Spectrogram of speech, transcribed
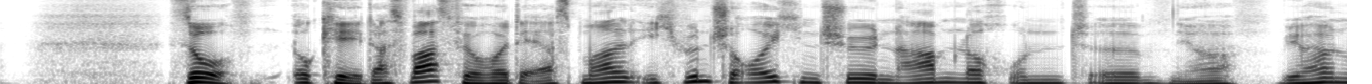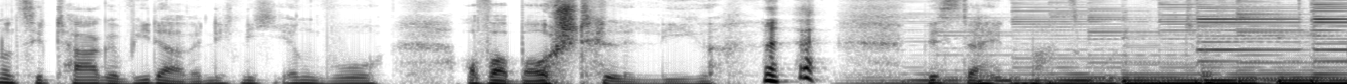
So, okay, das war's für heute erstmal. Ich wünsche euch einen schönen Abend noch und äh, ja, wir hören uns die Tage wieder, wenn ich nicht irgendwo auf der Baustelle liege. Bis dahin, macht's gut. Tschüss.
